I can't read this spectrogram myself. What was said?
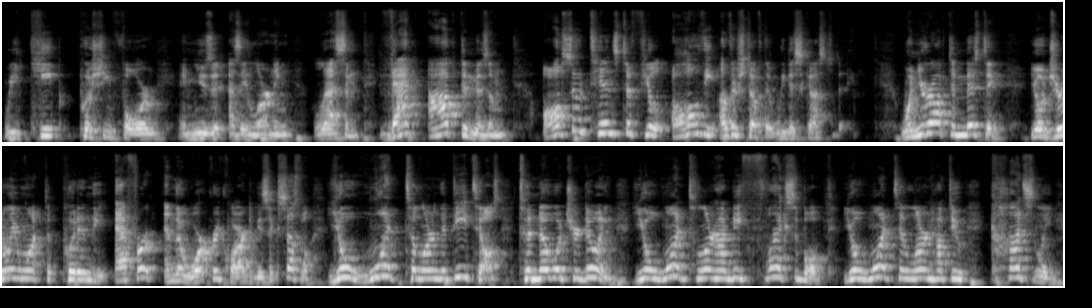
where you keep pushing forward and use it as a learning lesson. That optimism also tends to fuel all the other stuff that we discussed today. When you're optimistic, you'll generally want to put in the effort and the work required to be successful. You'll want to learn the details, to know what you're doing. You'll want to learn how to be flexible. You'll want to learn how to constantly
